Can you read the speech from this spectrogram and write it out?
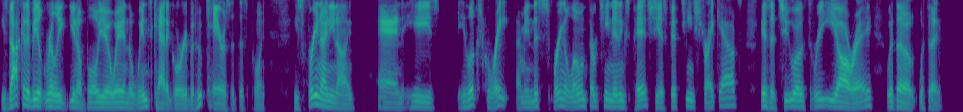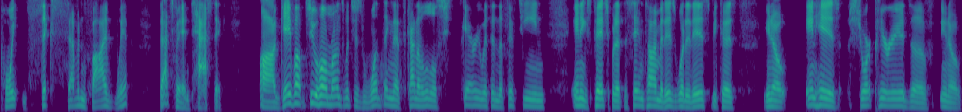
He's not going to be really, you know, blow you away in the wins category, but who cares at this point? He's free 99 and he's he looks great. I mean, this spring alone, 13 innings pitched. He has 15 strikeouts. He has a 203 ERA with a with a 0.675 whip. That's fantastic. Uh, gave up two home runs, which is one thing that's kind of a little scary within the 15 innings pitch, but at the same time, it is what it is because, you know, in his short periods of, you know,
